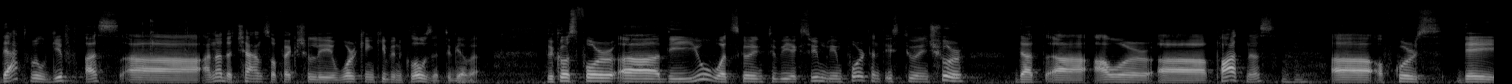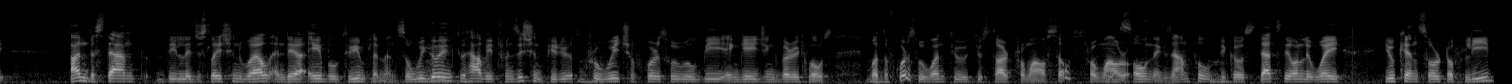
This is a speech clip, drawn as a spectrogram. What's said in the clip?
that will give us uh, another chance of actually working even closer together. Because for uh, the EU, what's going to be extremely important is to ensure that uh, our uh, partners, uh, of course, they understand the legislation well and they are able to implement. So we're going to have a transition period through which, of course, we will be engaging very close. But of course, we want to, to start from ourselves, from our own example, because that's the only way you can sort of lead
